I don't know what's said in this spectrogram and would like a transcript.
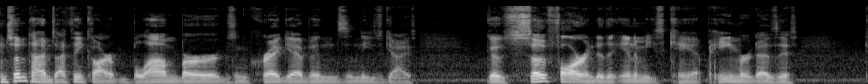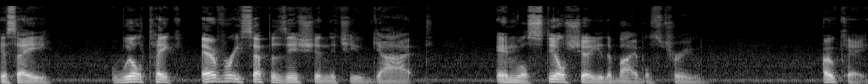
and sometimes I think our Blombergs and Craig Evans and these guys go so far into the enemy's camp. Hemer does this to say, we'll take every supposition that you've got and we'll still show you the Bible's true. Okay.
